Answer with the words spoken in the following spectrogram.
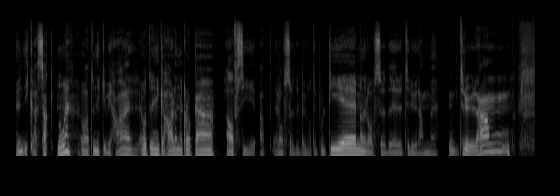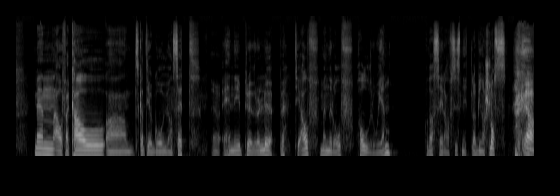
hun ikke har sagt noe, og at hun ikke, vil ha, og at hun ikke har denne klokka. Alf sier at Rolf Søder bør gå til politiet, men Rolf Søder truer han med Truer han Men Alf er kald, og han skal til å gå uansett. Henny prøver å løpe til Alf, men Rolf holder henne igjen. Og da ser til å begynne å slåss. Ja.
